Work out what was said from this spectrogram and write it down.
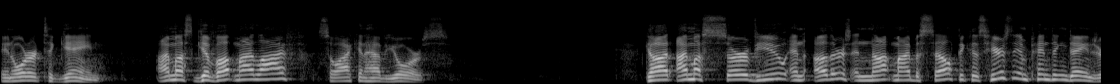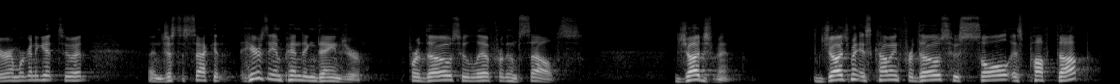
in order to gain. I must give up my life so I can have yours. God, I must serve you and others and not myself because here's the impending danger, and we're going to get to it in just a second. Here's the impending danger for those who live for themselves judgment. Judgment is coming for those whose soul is puffed up.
